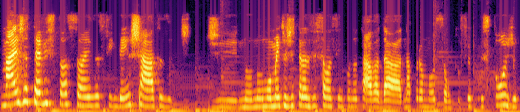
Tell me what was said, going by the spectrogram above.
Mas já teve situações, assim, bem chatas de, de, no, no, momento de transição, assim, quando eu tava da, na promoção, que eu fui pro estúdio,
